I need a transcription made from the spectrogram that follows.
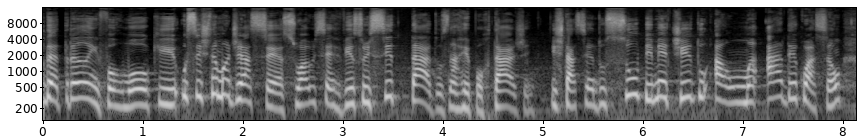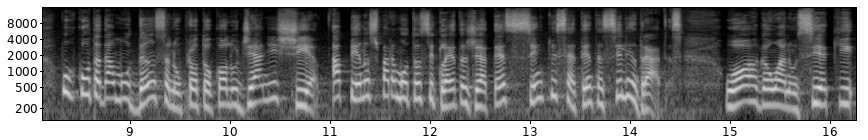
O Detran informou que o sistema de acesso aos serviços citados na reportagem está sendo submetido a uma adequação por conta da mudança no protocolo de anistia, apenas para motocicletas de até 170 cilindradas. O órgão anuncia que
